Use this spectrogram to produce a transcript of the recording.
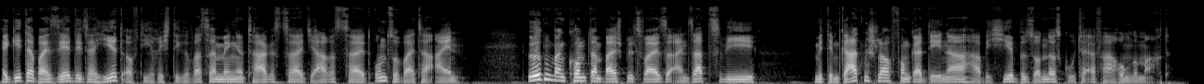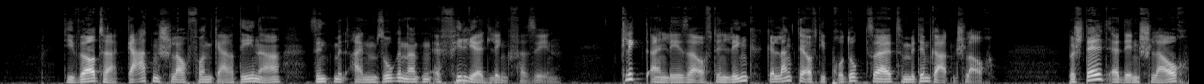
Er geht dabei sehr detailliert auf die richtige Wassermenge, Tageszeit, Jahreszeit und so weiter ein. Irgendwann kommt dann beispielsweise ein Satz wie Mit dem Gartenschlauch von Gardena habe ich hier besonders gute Erfahrungen gemacht. Die Wörter Gartenschlauch von Gardena sind mit einem sogenannten Affiliate-Link versehen. Klickt ein Leser auf den Link, gelangt er auf die Produktseite mit dem Gartenschlauch. Bestellt er den Schlauch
